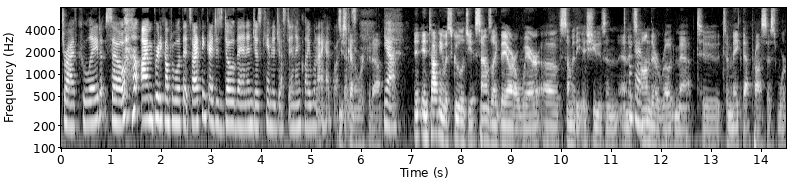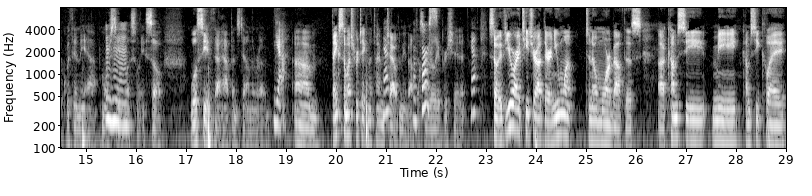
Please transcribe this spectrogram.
Drive Kool Aid, so I'm pretty comfortable with it. So I think I just dove in and just came to Justin and Clay when I had questions. You just kind of worked it out. yeah. In, in talking with Schoology, it sounds like they are aware of some of the issues, and, and it's Okay. on their roadmap to to make that process work within the app more Mm-hmm. seamlessly. So we'll see if that happens down the road. Yeah. Um, thanks so much for taking the time to chat with me about of this. course. I really appreciate it. Yeah. So if you are a teacher out there and you want to know more about this, uh, come see me, come see Clay,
